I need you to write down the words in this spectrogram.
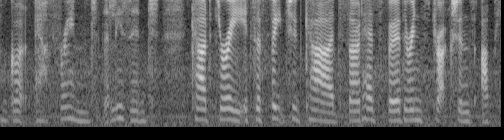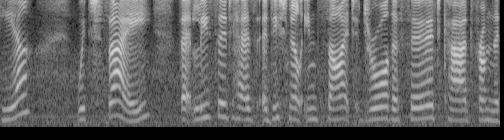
We've got our friend, the lizard, card three. It's a featured card, so it has further instructions up here which say that Lizard has additional insight. Draw the third card from the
